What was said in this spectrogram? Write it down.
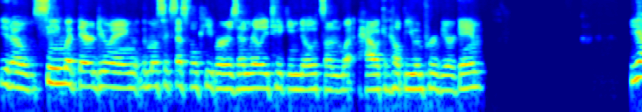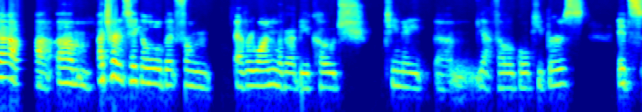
you know seeing what they're doing, the most successful keepers, and really taking notes on what how it can help you improve your game? Yeah, um, I try to take a little bit from everyone, whether that be a coach, teammate, um, yeah, fellow goalkeepers. It's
